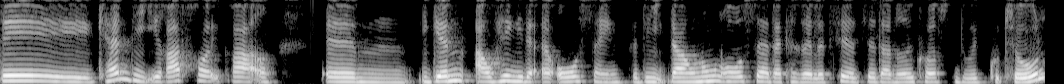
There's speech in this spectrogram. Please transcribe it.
det kan de i ret høj grad. Øhm, igen afhængigt af årsagen, fordi der er jo nogle årsager, der kan relatere til, at der er noget i kosten, du ikke kunne tåle.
